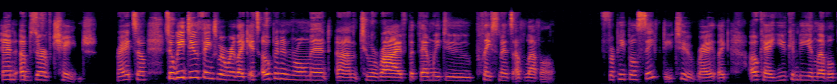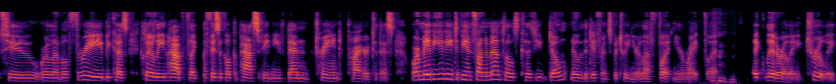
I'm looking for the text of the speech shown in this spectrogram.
and observe change right so so we do things where we're like it's open enrollment um, to arrive but then we do placements of level for people's safety too, right? Like, okay, you can be in level two or level three because clearly you have like the physical capacity and you've been trained prior to this. Or maybe you need to be in fundamentals because you don't know the difference between your left foot and your right foot. like literally, truly.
